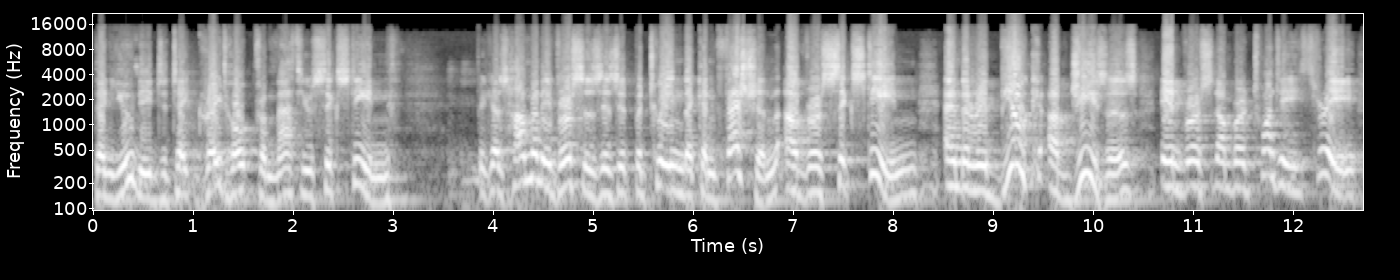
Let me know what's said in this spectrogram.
then you need to take great hope from Matthew 16 because how many verses is it between the confession of verse 16 and the rebuke of Jesus in verse number 23,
